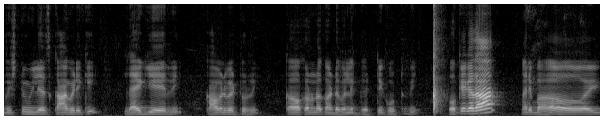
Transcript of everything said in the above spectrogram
విష్ణు విలేజ్ కామెడీకి లైక్ చేయర్రి కామెంట్ పెట్టుర్రి. కాకుండా గంట గట్టి కొట్టుర్రి. ఓకే కదా? మరి బాయ్.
